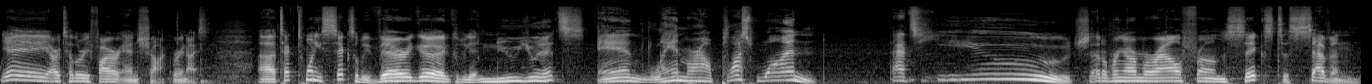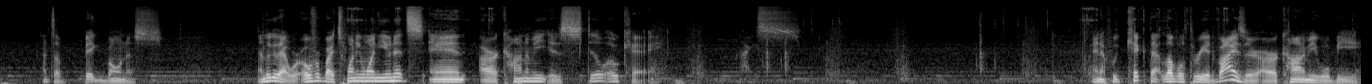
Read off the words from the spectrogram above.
Yay! Artillery, fire, and shock. Very nice. Uh, Tech 26 will be very good because we get new units and land morale plus one. That's huge. That'll bring our morale from 6 to 7. That's a big bonus. And look at that, we're over by 21 units, and our economy is still okay. Nice. And if we kick that level 3 advisor, our economy will be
